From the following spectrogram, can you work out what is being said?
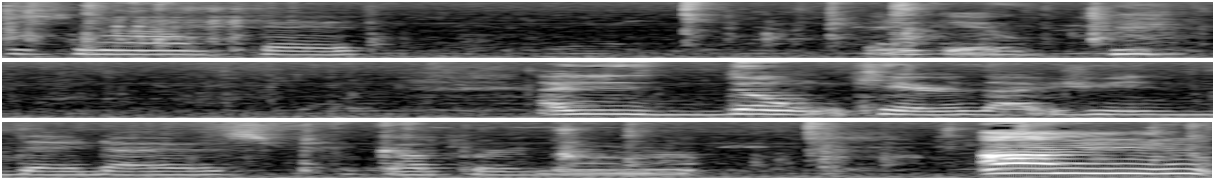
She's not okay. Thank you. I just don't care that she's dead. I just pick up her donut. Um,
